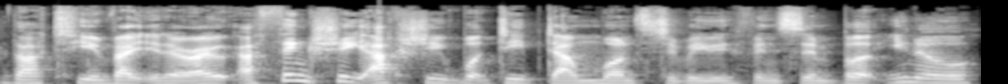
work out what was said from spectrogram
that he invited her out. I think she actually, what deep down, wants to be with Vincent, but you know,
